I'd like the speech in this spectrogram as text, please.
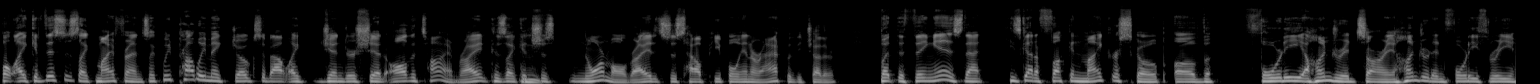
But like if this is like my friends, like we'd probably make jokes about like gender shit all the time, right? Because like it's Mhm. just normal, right? It's just how people interact with each other. But the thing is that he's got a fucking microscope of 40, 100, sorry, 143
